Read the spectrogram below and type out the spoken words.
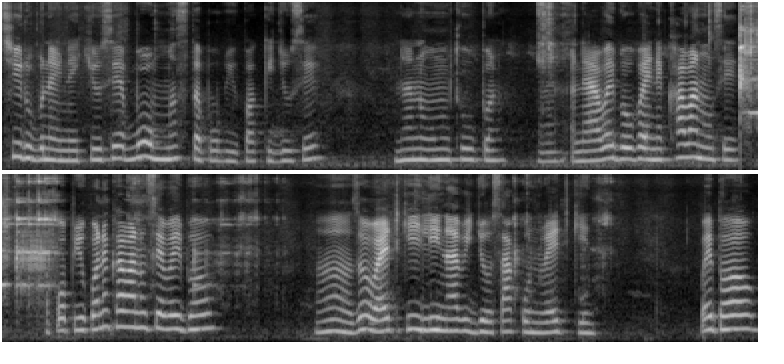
શીરું બનાવી નાખ્યું છે. બહુ મસ્ત પોપિયું પાકી ગયું છે. નાનું અમથું પણ. અને આ વૈભવભાઈને ખાવાનું છે. આ પોપિયું કોને ખાવાનું છે વૈભવ? હા, જો વાટકી લીન આવી ગયો સાકુન વાટકી વૈભવ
